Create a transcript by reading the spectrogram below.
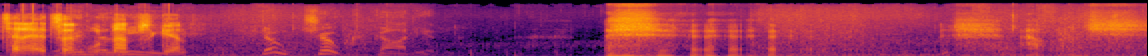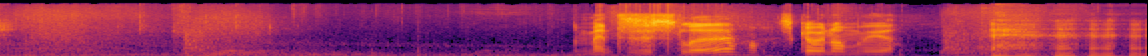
Ten out of ten in wood nabs again. Don't choke, Guardian. Ouch. Meant as a slur? What's going on with you?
